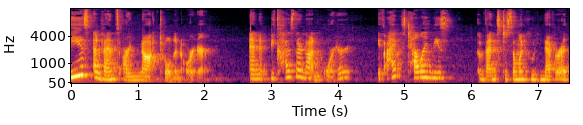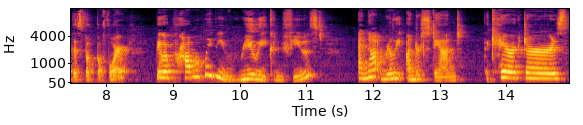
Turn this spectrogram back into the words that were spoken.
these events are not told in order. And because they're not in order, if I was telling these events to someone who'd never read this book before, they would probably be really confused and not really understand the characters,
